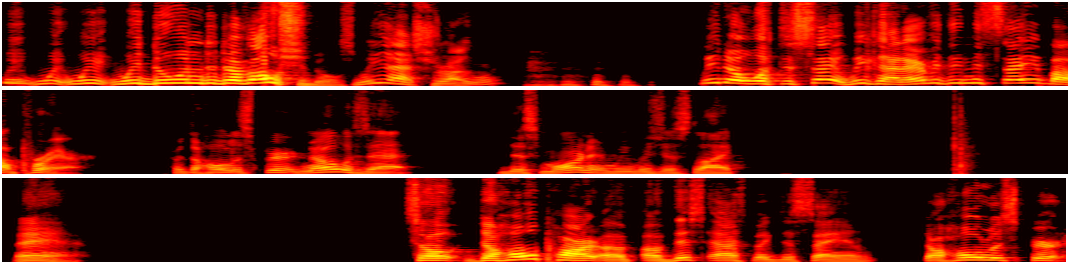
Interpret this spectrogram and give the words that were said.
We, we, we, we're doing the devotionals. We're not struggling. we know what to say. We got everything to say about prayer. But the Holy Spirit knows that this morning we was just like, man. So the whole part of, of this aspect is saying the Holy Spirit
